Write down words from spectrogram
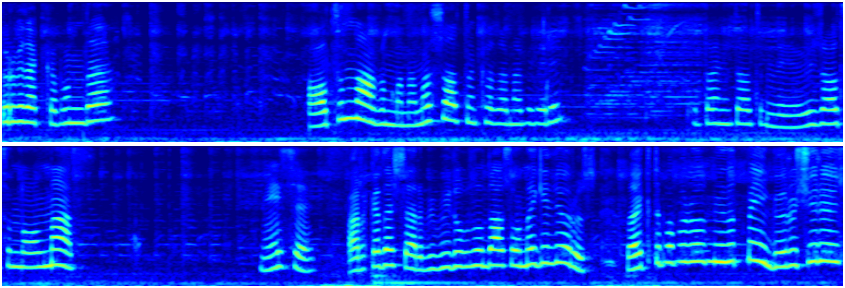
Dur bir dakika bunda altın lazım bana. Nasıl altın kazanabilirim? Buradan 100 altın veriyor. 100 altın olmaz. Neyse. Arkadaşlar bir videomuzun daha sonuna geliyoruz. Like atıp abone olmayı unutmayın. Görüşürüz.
